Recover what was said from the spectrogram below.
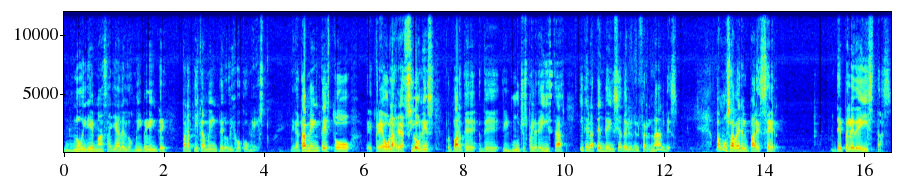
no iré más allá del 2020, prácticamente lo dijo con esto. Inmediatamente esto eh, creó las reacciones por parte de muchos peledeístas y de la tendencia de Leonel Fernández. Vamos a ver el parecer de peledeístas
